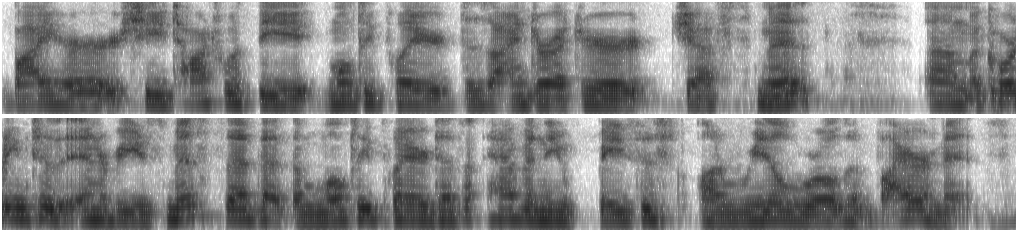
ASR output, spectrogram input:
by her, she talked with the multiplayer design director Jeff Smith. Um, according to the interview, Smith said that the multiplayer doesn't have any basis on real world environments,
